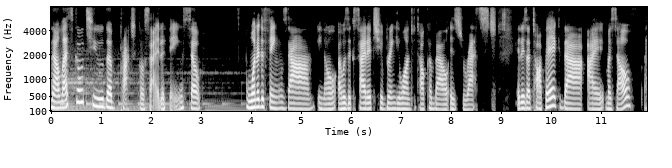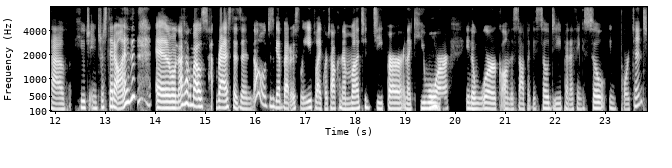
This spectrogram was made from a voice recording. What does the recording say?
Now let's go to the practical side of things. So one of the things that you know I was excited to bring you on to talk about is rest. It is a topic that I myself have huge interest on. And we're not talking about rest as in, oh, just get better sleep. Like we're talking a much deeper and like mm-hmm. your, you know, work on this topic is so deep and I think is so important.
